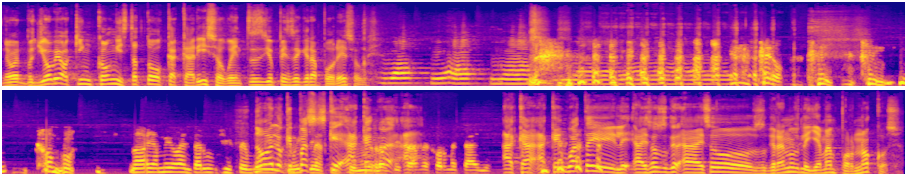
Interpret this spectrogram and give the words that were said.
No, pues yo veo a King Kong y está todo cacarizo, güey. Entonces yo pensé que era por eso, güey. Pero, ¿cómo? No, ya me iba a aventar un chiste muy No, lo que pasa es que acá racista, ah. mejor me callo. Acá, acá en Guate a esos, a esos granos le llaman pornocos.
